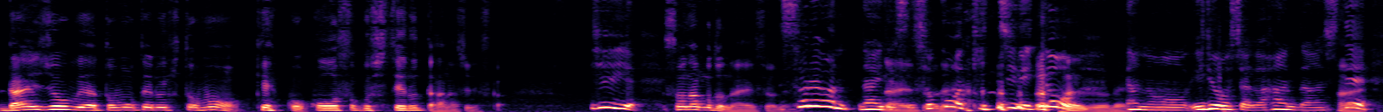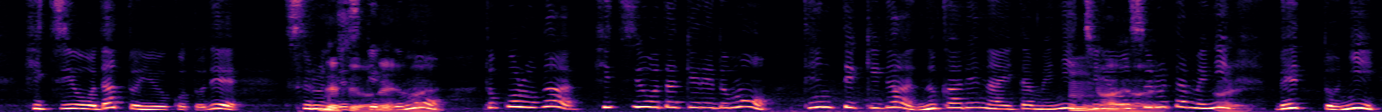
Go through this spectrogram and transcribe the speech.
大丈夫やと思ってる人も結構拘束してるって話ですか？いえいえそんなことないですよね。それはないです。ね。そこはきっちりと ね。あの医療者が判断しはい。て必要だということでするんですけれども、ね。はい。ところが必要だけれども点滴が抜かれないためにうん治療するためにベッドに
